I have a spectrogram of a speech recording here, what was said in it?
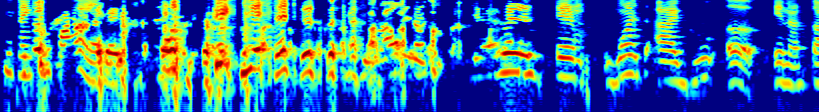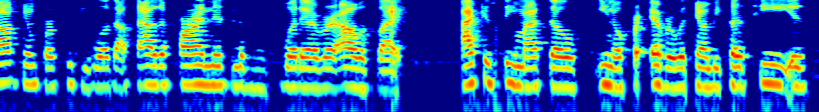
she thinks I'm fine, yes. Yeah. Yes, and once I grew up and I saw him for who he was outside of the fineness and the whatever, I was like, I can see myself, you know, forever with him because he is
